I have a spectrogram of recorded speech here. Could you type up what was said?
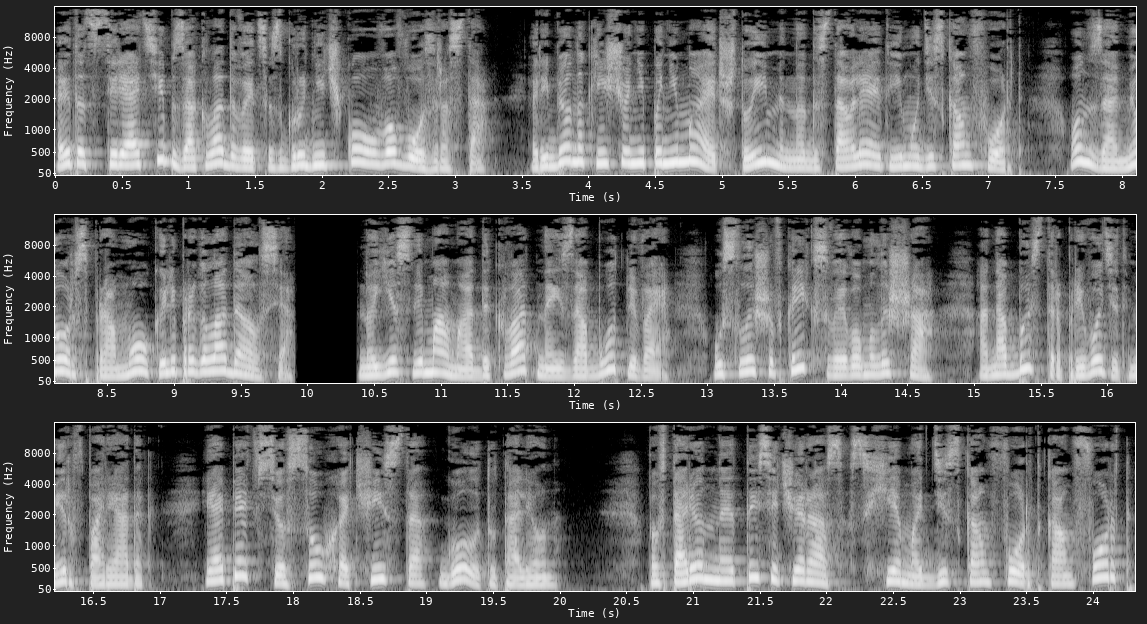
Этот стереотип закладывается с грудничкового возраста. Ребенок еще не понимает, что именно доставляет ему дискомфорт. Он замерз, промок или проголодался. Но если мама адекватная и заботливая, услышав крик своего малыша, она быстро приводит мир в порядок. И опять все сухо, чисто, голод утолен. Повторенная тысячи раз схема дискомфорт-комфорт,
